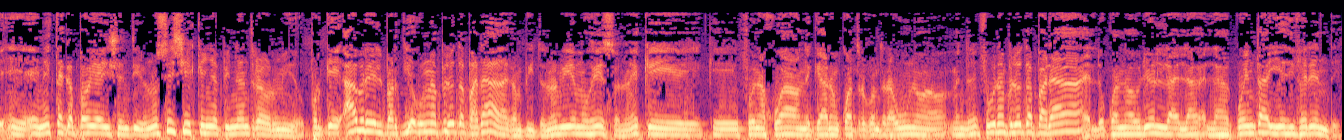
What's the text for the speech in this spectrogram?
eh, en esta capa voy a disentir. No sé si es que Ñapindá entra dormido. Porque abre el partido con una pelota parada, Campito. No olvidemos eso. No es que, que fue una jugada donde quedaron 4 contra 1. ¿me entendés? Fue una pelota parada cuando abrió la- la cuenta y es diferente.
